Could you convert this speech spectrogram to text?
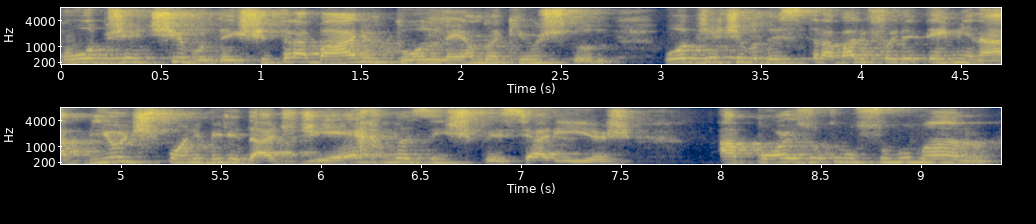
O objetivo deste trabalho, estou lendo aqui o estudo, o objetivo desse trabalho foi determinar a biodisponibilidade de ervas e especiarias após o consumo humano,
